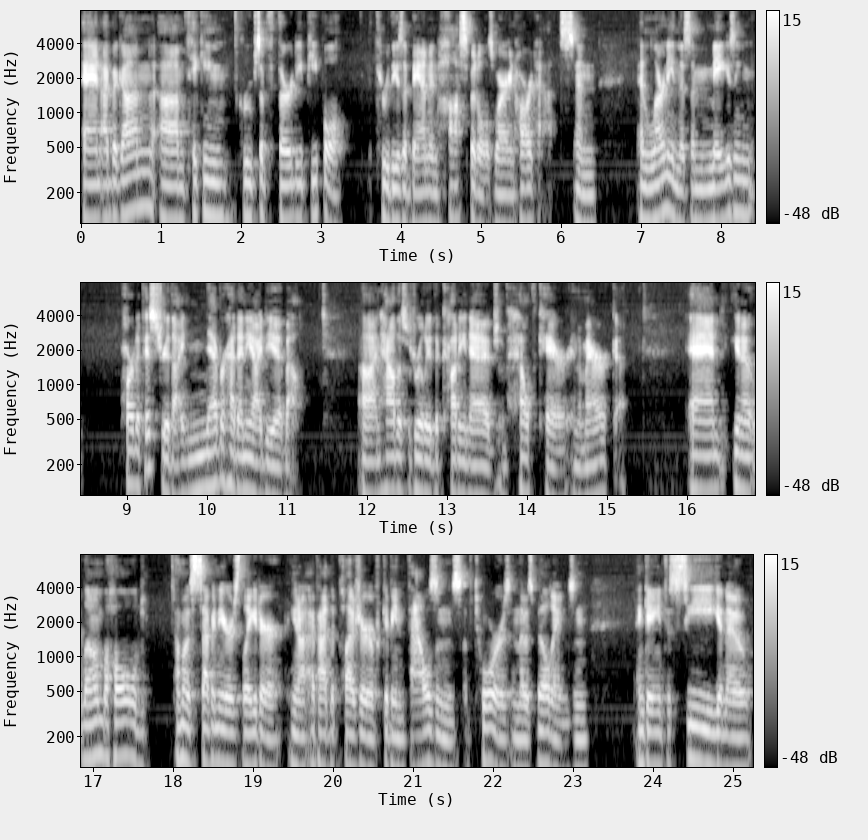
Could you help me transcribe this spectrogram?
And I begun um, taking groups of 30 people through these abandoned hospitals wearing hard hats and and learning this amazing part of history that I never had any idea about, uh, and how this was really the cutting edge of healthcare in America. And you know, lo and behold, almost seven years later, you know, I've had the pleasure of giving thousands of tours in those buildings and and getting to see, you know,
